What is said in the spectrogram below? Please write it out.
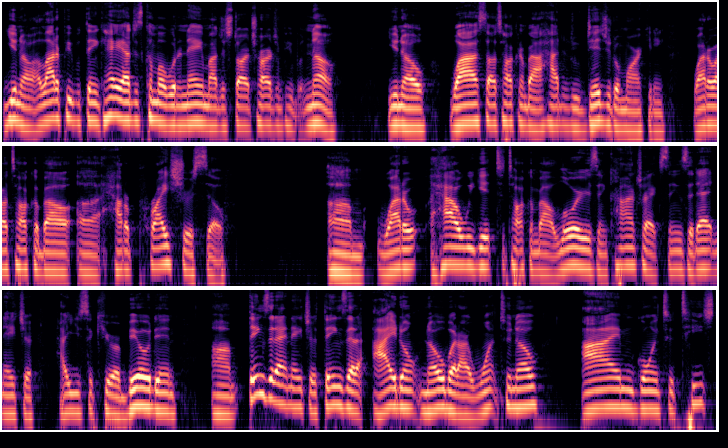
you know, a lot of people think, hey, I just come up with a name, I just start charging people. No. You know, why I start talking about how to do digital marketing? Why do I talk about uh, how to price yourself? Um, why do how we get to talking about lawyers and contracts, things of that nature, how you secure a building, um, things of that nature, things that I don't know but I want to know. I'm going to teach.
